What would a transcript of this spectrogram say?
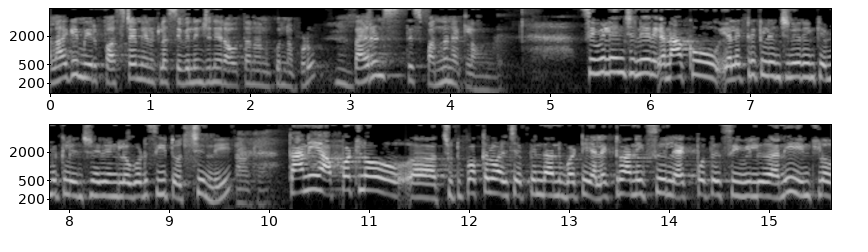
అలాగే మీరు ఫస్ట్ టైం నేను ఇట్లా సివిల్ ఇంజనీర్ అవుతాను అనుకున్నప్పుడు పేరెంట్స్ స్పందన ఎట్లా ఉంది? సివిల్ ఇంజనీరింగ్ నాకు ఎలక్ట్రికల్ ఇంజనీరింగ్ కెమికల్ ఇంజనీరింగ్లో కూడా సీట్ వచ్చింది. కానీ అప్పట్లో చుట్టుపక్కల వాళ్ళు చెప్పిన దాన్ని బట్టి ఎలక్ట్రానిక్స్ లేకపోతే సివిల్ అని ఇంట్లో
